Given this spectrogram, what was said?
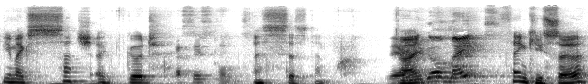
You make such a good assistant. Assistant. There right? you go, mate. Thank you, sir.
